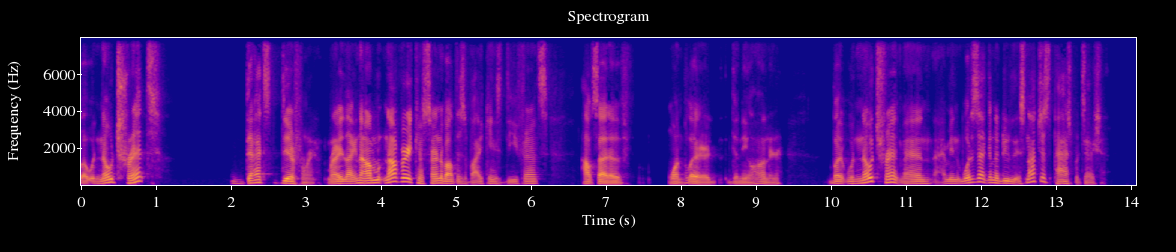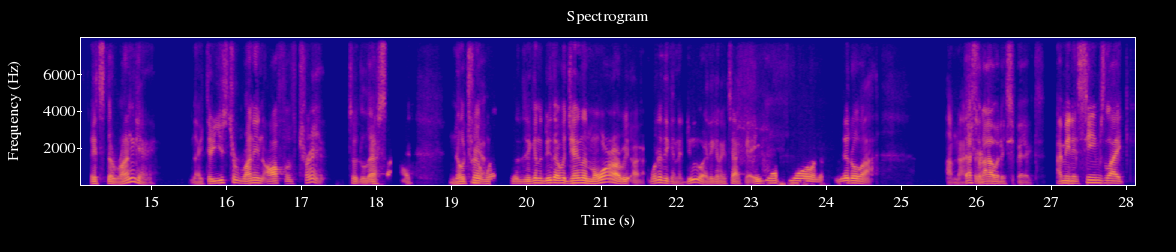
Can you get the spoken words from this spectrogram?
But with no Trent, that's different, right? Like, now I'm not very concerned about this Vikings defense outside of one player, Danielle Hunter. But with no Trent, man, I mean, what is that going to do? It's not just pass protection, it's the run game. Like, they're used to running off of Trent to the left side. No Trent yeah. Are they going to do that with Jaylon Moore? Are we? Are, uh, what are they going to do? Are they going to attack the A gap more in the middle? I, am not. That's sure. what I would expect. I mean, it seems like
